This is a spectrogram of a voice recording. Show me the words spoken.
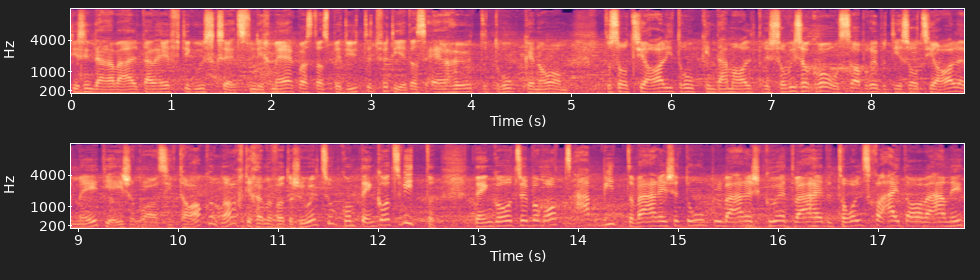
Die sind dieser Welt auch heftig ausgesetzt und ich merke, was das bedeutet für die. Das erhöht den Druck enorm. Der soziale Druck in diesem Alter ist sowieso groß, aber über die sozialen Medien ist er quasi Tag und Nacht. Die kommen von der Schule zurück und dann geht es weiter. Dann geht es über WhatsApp weiter. Wer ist ein Double, wer ist gut, wer hat ein tolles Kleid an, wer nicht.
